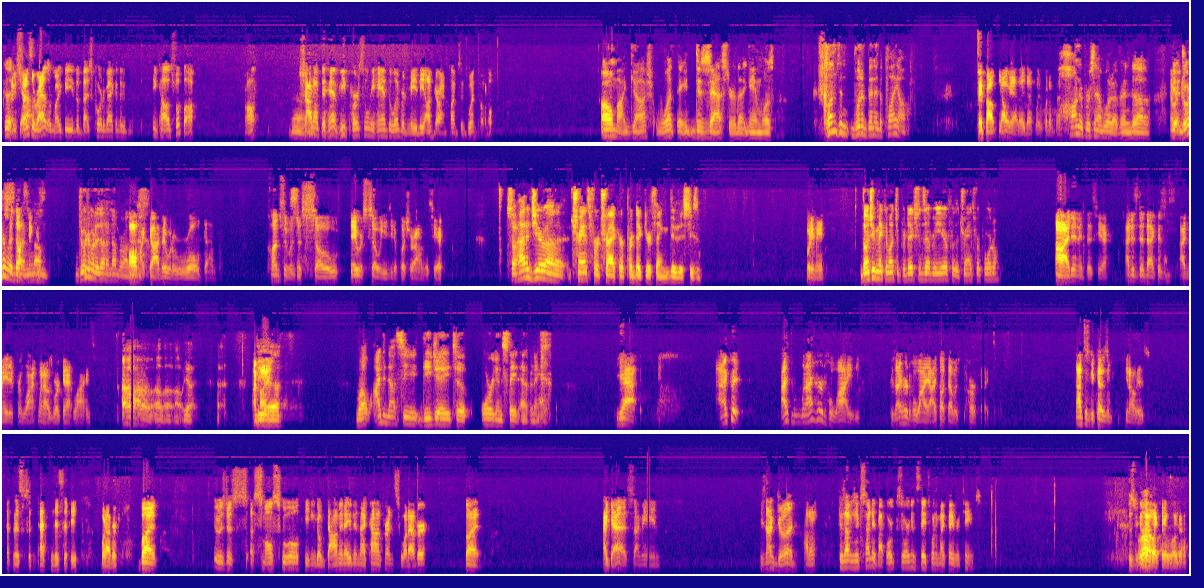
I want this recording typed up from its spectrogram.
Good. I mean, God. Spencer Rattler might be the best quarterback in the in college football. Well, Oh, shout out to him. He personally hand delivered me the under on Clemson's win total. Oh my gosh, what a disaster that game was. Clemson would have been in the playoff. They probably, oh yeah, they definitely would have been. Hundred percent would have, and uh, yeah, Georgia would have done a disgusting 'cause- num- Georgia would have done a number on Oh that. my God, they would have rolled them. Clemson was just so they were so easy to push around this year. So, how did your uh, transfer tracker predictor thing do this season? What do you mean? Don't you make a bunch of predictions every year for the transfer portal? Oh, I didn't this year. I just did that because I made it for line when I was working at Lines. Oh, oh, oh, oh yeah. I The, might. uh, well, I did not see DJ to Oregon State happening. Yeah, I could. I when I heard Hawaii, because I heard Hawaii, I thought that was perfect. Not just because of you know his ethnicity, ethnicity, whatever, but it was just a small school. He can go dominate in that conference, whatever. But I guess I mean he's not good. I don't because I was excited about 'cause Oregon State's one of my favorite teams. Just because I like their logo.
